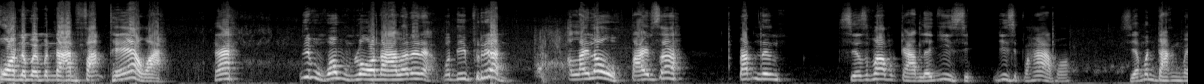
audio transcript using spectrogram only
ก่อนทำไมมันนานฟักแท้วะฮะนี่ผมว่าผมรอนานแล้วเนี่ยวันนี้เพื่อน อะไรเล่าตายซะแป๊บหนึ่งเสียงสภาพอากาศเหลือยี่สิบยี่สิบห้าพอเสียงมันดังไป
